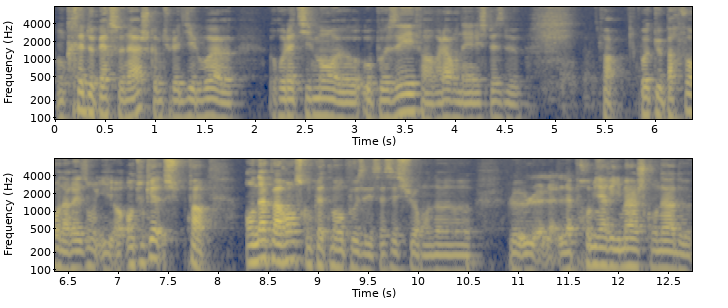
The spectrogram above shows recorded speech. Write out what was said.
on crée deux personnages, comme tu l'as dit, Eloi, euh, relativement euh, opposés. Enfin voilà, on a une espèce de. Enfin, quoique parfois on a raison. En, tout cas, enfin, en apparence complètement opposés, ça c'est sûr. On a, la première image qu'on a de,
